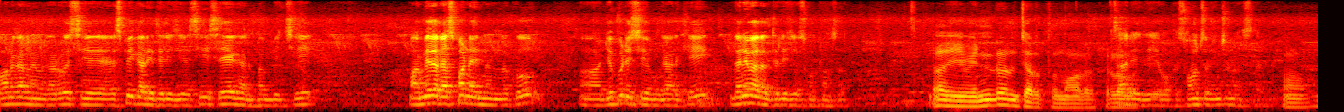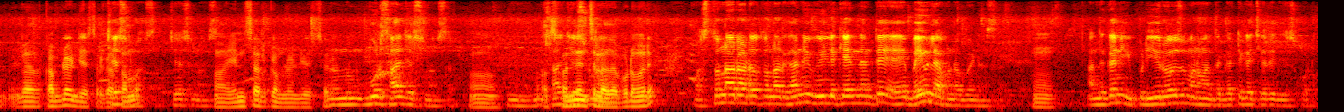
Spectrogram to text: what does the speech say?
పవన్ కళ్యాణ్ గారు సి ఎస్పీ గారికి తెలియజేసి సిఏ గారిని పంపించి మా మీద రెస్పాండ్ అయినందుకు డిప్యూటీ సీఎం గారికి ధన్యవాదాలు తెలియజేసుకుంటున్నాం సార్. ఇవి ఎన్ని రోజులు జరుగుతుంది మామూలుగా సార్ ఇది ఒక సంవత్సరం నుంచి ఉన్నది సార్. కంప్లైంట్ చేస్తారు గతంలో చేస్తున్నాం సార్ ఎన్నిసార్లు కంప్లైంట్ చేస్తారు? రెండు మూడు సార్లు చేస్తున్నాం సార్. ఆ, ఉమ్, మూడు సార్లు స్పందించలేదు అప్పుడు మరి? వస్తున్నారు అడుగుతున్నారు కానీ వీళ్ళకి ఏంటంటే భయం లేకుండా పోయినా సార్. ఉమ్. అందుకని ఇప్పుడు ఈ రోజు మనం అంత గట్టిగా చర్య తీసుకోవడం.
